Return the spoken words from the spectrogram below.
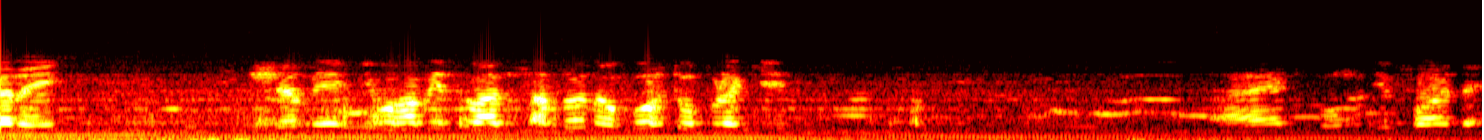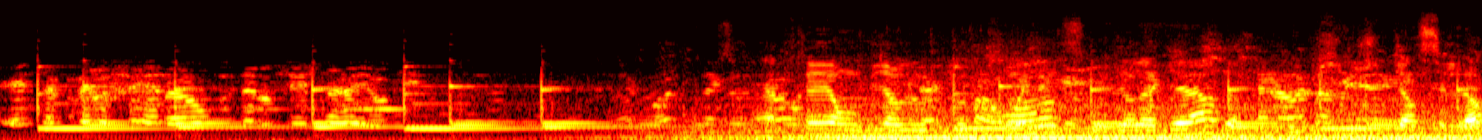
Pro navegando aí. Chamei aqui o abençoado do Safrão não, cortou por aqui. Aí, como de fora, ele tá comendo sem não, comendo tá eu aqui. Après, on vire le l'autre coin, on vire la garde, je garde celle-là,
